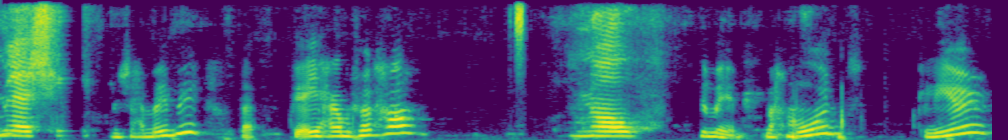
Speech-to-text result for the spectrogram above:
ماشي. مش يا حبايبي؟ طيب في أي حاجة مش واضحة؟ No. تمام محمود clear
